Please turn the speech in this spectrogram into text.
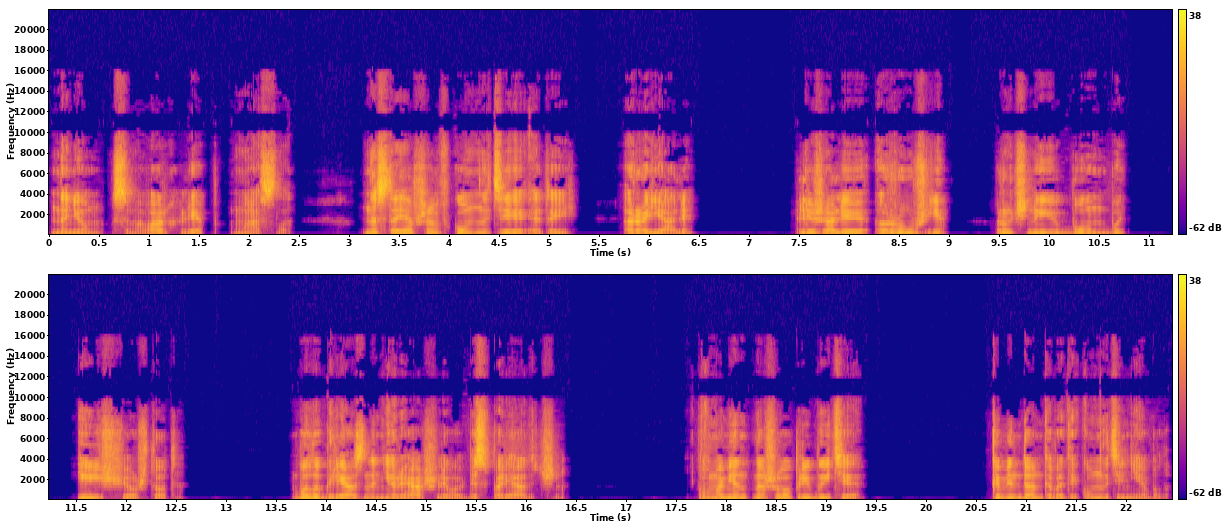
на нем самовар, хлеб, масло. На стоявшем в комнате этой рояле лежали ружья, ручные бомбы и еще что-то. Было грязно, неряшливо, беспорядочно. В момент нашего прибытия коменданта в этой комнате не было.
